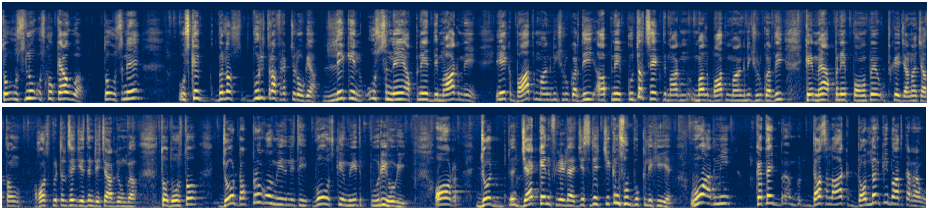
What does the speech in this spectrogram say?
तो उसने, उसको क्या हुआ? तो उसने, उसके मतलब बुरी तरह फ्रैक्चर हो गया। लेकिन उसने अपने दिमाग में एक बात मांगनी शुरू कर दी। आपने कुदरत से एक दिमाग मतलब बात मांगनी शुरू कर दी कि मैं अपने पाँव पे उठ के जाना चाहता हूँ, हॉस्पिटल से जिस दिन डिस्चार्ज दूँगा तो दोस्तों, जो डॉक्टरों को उम्मीद नहीं थी, वो उसकी उम्मीद पूरी होगी। और जो जैक कैनफील्ड है, जिसने चिकन सूप बुक लिखी है, वो आदमी कहते दस लाख डॉलर की बात कर रहा वो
